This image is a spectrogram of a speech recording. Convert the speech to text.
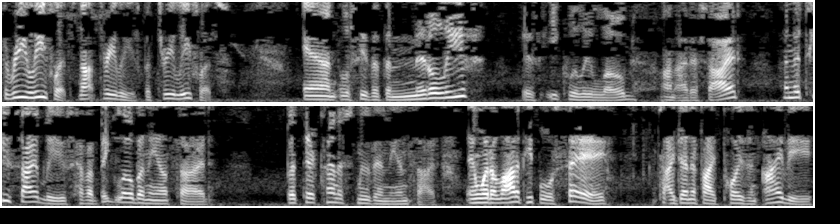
three leaflets, not three leaves, but three leaflets. And we'll see that the middle leaf is equally lobed on either side, and the two side leaves have a big lobe on the outside, but they're kind of smooth on the inside. And what a lot of people will say to identify poison ivy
